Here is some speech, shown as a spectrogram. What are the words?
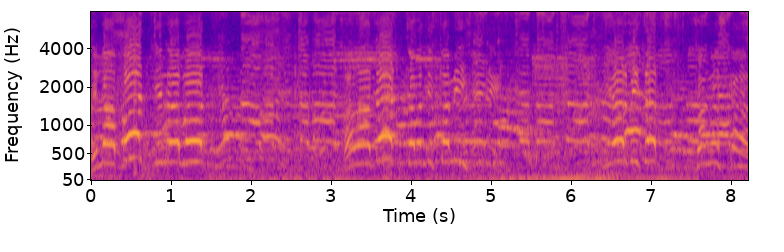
জিন্দাবাদ জিন্দাবাদ। বাংলাদেশ জামাত ইসলামী। ইয়ার বিচার সংস্কার।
